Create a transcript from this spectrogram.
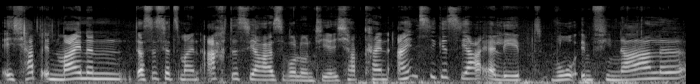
ich habe in meinen, das ist jetzt mein achtes Jahr als Volontier, ich habe kein einziges Jahr erlebt, wo im Finale,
